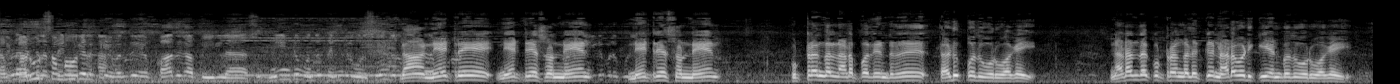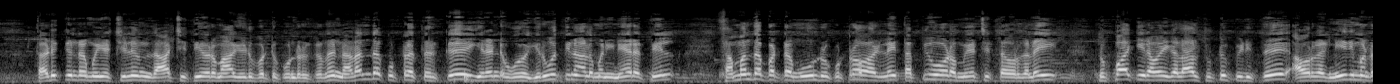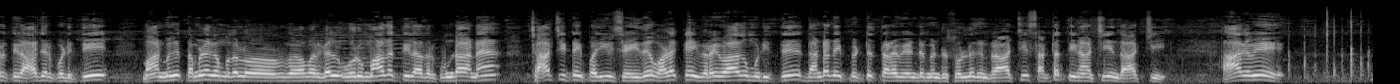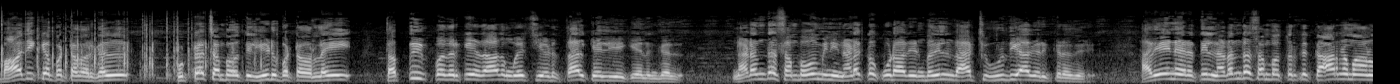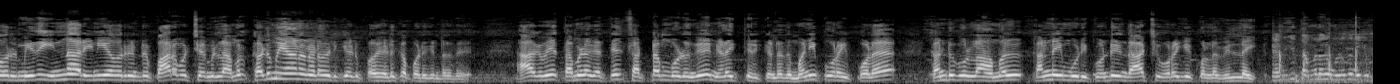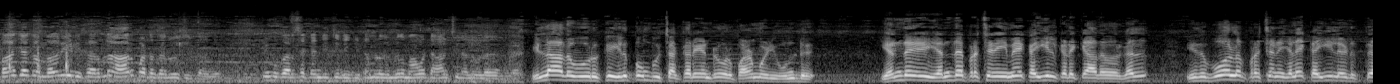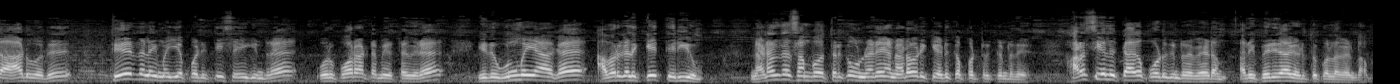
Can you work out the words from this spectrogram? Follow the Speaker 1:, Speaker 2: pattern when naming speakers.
Speaker 1: கரூர் சம்பவத்துக்கு
Speaker 2: வந்து பாதுகாப்பு இல்ல. மீண்டும் வந்து பெண்கள் ஒரு சுதந்திரம்
Speaker 3: நான் நேற்றே நேற்றே சொன்னேன் நேற்றே சொன்னேன் குற்றங்கள் நடப்பது என்பது தடுப்பது ஒரு வகை. நடந்த குற்றங்களுக்கு நடவடிக்கை என்பது ஒரு வகை. தடுக்கின்ற முயற்சியிலும் இந்த ஆட்சி தீவிரமாக ஈடுபட்டு கொண்டிருக்கிறது. நடந்த குற்றத்திற்கு இரண்டு இருபத்தி நாலு மணி நேரத்தில் சம்பந்தப்பட்ட மூன்று குற்றவாளிகளை தப்பி ஓட முயற்சித்தவர்களை துப்பாக்கி ரவைகளால் சுட்டுப்பிடித்து அவர்கள் நீதிமன்றத்தில் ஆஜர்படுத்தி மாண்புமிகு தமிழக முதல்வர் அவர்கள் ஒரு மாதத்தில் அதற்குண்டான சார்ஜ்ஷீட்டை பதிவு செய்து வழக்கை விரைவாக முடித்து தண்டனை பெற்று தர வேண்டும் என்று சொல்லுகின்ற ஆட்சி சட்டத்தின் ஆட்சி இந்த ஆட்சி. ஆகவே பாதிக்கப்பட்டவர்கள் குற்றச்சம்பவத்தில் ஈடுபட்டவர்களை தப்பிப்பதற்கு ஏதாவது முயற்சி எடுத்தால் கேள்வியை கேளுங்கள். நடந்த சம்பவம் இனி நடக்கக்கூடாது என்பதில் இந்த ஆட்சி உறுதியாக இருக்கிறது. அதே நேரத்தில் நடந்த சம்பவத்திற்கு காரணமானவர்கள் மீது இன்னார் இனியவர் என்று பாரபட்சம் இல்லாமல் கடுமையான நடவடிக்கை எடுக்கப்படுகின்றது. ஆகவே தமிழகத்தில் சட்டம் ஒழுங்கு நிலைத்திருக்கின்றது. மணிப்பூரை போல கண்டுகொள்ளாமல் கண்ணை மூடிக்கொண்டு இந்த ஆட்சி உறங்கிக் கொள்ளவில்லை.
Speaker 2: தமிழகம் முழுக்க பாஜக அணி சார்பில் ஆர்ப்பாட்டத்தை அறிவிச்சிருக்காங்க மாவட்ட ஆட்சியர் அலுவலகங்கள்.
Speaker 3: இல்லாத ஊருக்கு இழுப்பம்பு சக்கரை என்று ஒரு பழமொழி உண்டு. எந்த எந்த பிரச்சனையுமே கையில் கிடைக்காதவர்கள் இதுபோல பிரச்சனைகளை கையில் எடுத்து ஆடுவது தேர்தலை மையப்படுத்தி செய்கின்ற ஒரு போராட்டமே தவிர இது உண்மையாக அவர்களுக்கே தெரியும். நடந்த சம்பவத்திற்கு உடனடியாக நடவடிக்கை எடுக்கப்பட்டிருக்கின்றது. அரசியலுக்காக போடுகின்ற வேடம் அதை பெரிதாக எடுத்துக்கொள்ள வேண்டாம்.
